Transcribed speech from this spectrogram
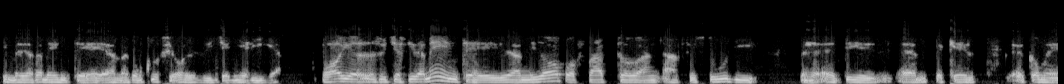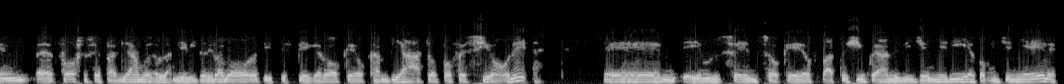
immediatamente alla conclusione dell'ingegneria. Poi eh, successivamente, anni dopo, ho fatto altri studi eh, di, eh, perché eh, come eh, forse se parliamo della mia vita di lavoro ti, ti spiegherò che ho cambiato professione ehm, in senso che ho fatto 5 anni di ingegneria come ingegnere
